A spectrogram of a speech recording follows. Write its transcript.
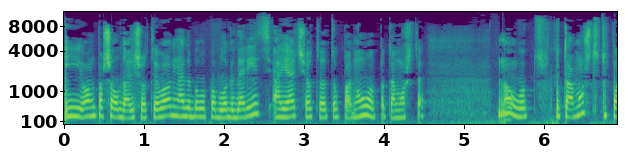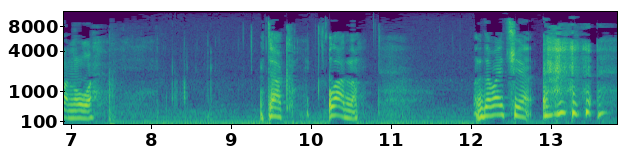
И он пошел дальше. Вот его надо было поблагодарить, а я что-то тупанула, потому что, ну вот, потому что тупанула. Так, ладно. Давайте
